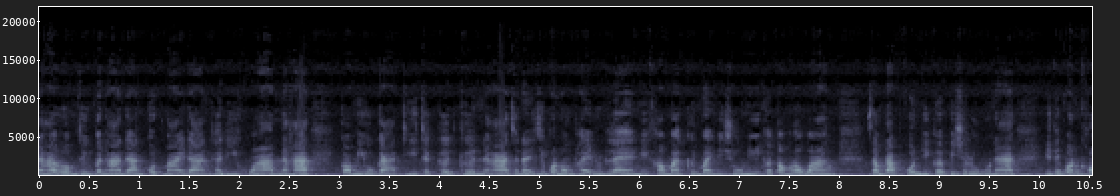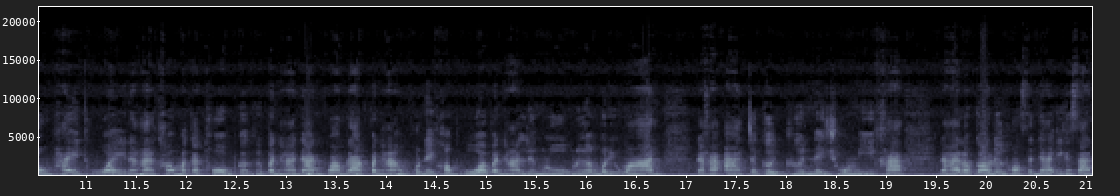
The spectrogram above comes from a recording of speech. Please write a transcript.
นะคะ รวมถึงปัญหาด้านกฎหมายด้านคดีความนะคะ ก็มีโอกาสที่จะเกิดขึ้นนะคะฉะนั้นอิทธิพลของไพ่รุนแรงนี่เข้ามาขึ้นไหวในช่วงนี้ก็ต้องระวังสำหรับคนที่เกิดปีฉลูนะอิทธิพลของไพ่ถ้วยนะคะ เข้ามากระทบก็คือปัญหาด้านความรักปัญหาของคนในครอบครัว ปัญหาเรื่องลูกเรื่องบริวารนะคะ อาจจะเกิดขึ้นในช่วงนี้ค่ะ นะคะแล้วก็เรื่องของสัญญาเอกสาร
